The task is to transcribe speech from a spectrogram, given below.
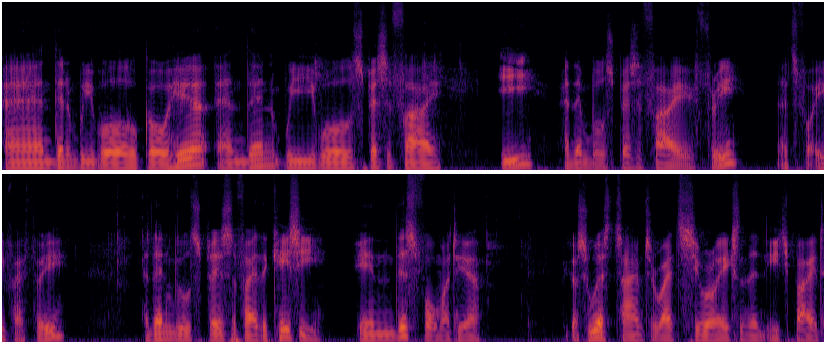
And then we will go here and then we will specify E and then we'll specify 3 that's for A53 and then we'll specify the KC in this format here. Because who has time to write 0x and then each byte?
